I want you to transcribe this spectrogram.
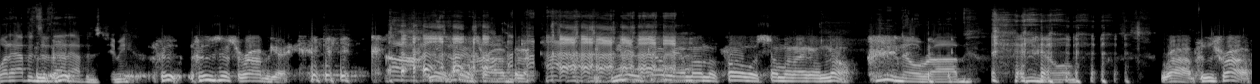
What happens if that happens, Jimmy? Who who's this Rob guy? Ah, you know, Rob. You didn't tell me I'm on the phone with someone I don't know. You know Rob. You know him. Rob, who's Rob?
